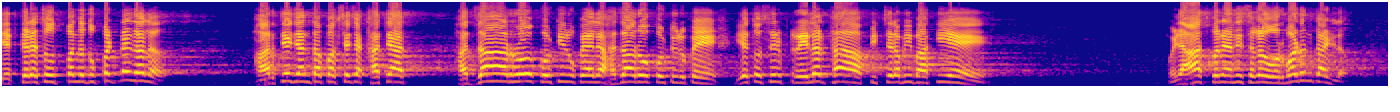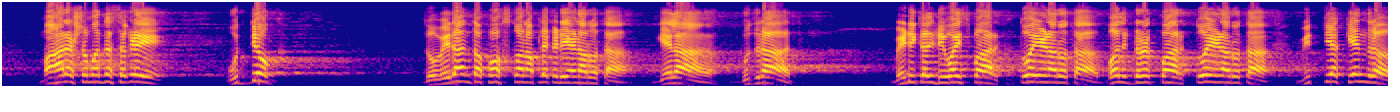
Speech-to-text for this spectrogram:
शेतकऱ्याचं उत्पन्न दुप्पट नाही झालं. भारतीय जनता पक्षाच्या खात्यात हजारो कोटी रुपये आले हजारो कोटी रुपये. ये तो सिर्फ ट्रेलर था पिक्चर अभी बाकी आहे म्हणजे आजपर्यंत सगळं ओरबाडून काढलं. महाराष्ट्रामधनं सगळे उद्योग जो वेदांत फॉक्सकॉन आपल्याकडे येणार होता गेला गुजरात मेडिकल डिव्हाइस पार्क तो येणार होता बल्क ड्रग पार्क तो येणार होता वित्तीय केंद्र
